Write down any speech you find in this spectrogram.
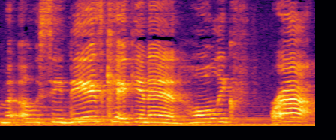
My OCD is kicking in. Holy crap.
